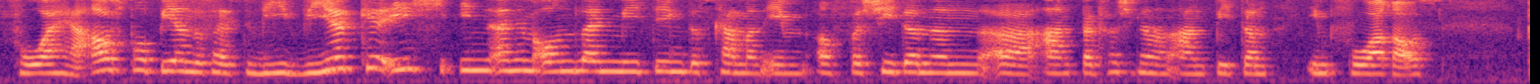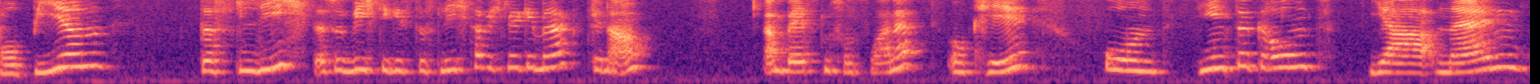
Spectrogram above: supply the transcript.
vorher ausprobieren. Das heißt, wie wirke ich in einem Online-Meeting? Das kann man eben auf verschiedenen, äh, bei verschiedenen Anbietern im Voraus probieren. Das Licht, also wichtig ist das Licht, habe ich mir gemerkt. Genau. Am besten von vorne. Okay. Und Hintergrund, ja, nein,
